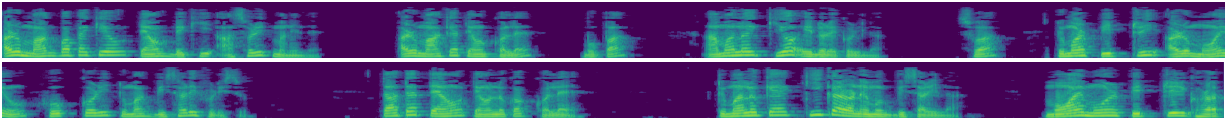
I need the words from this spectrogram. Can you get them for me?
আৰু মাক বাপেকেও তেওঁক দেখি আচৰিত মানিলে। আৰু মাকে তেওঁক কলে বোপা আমালৈ কিয় এইদৰে কৰিলা? চোৱা তোমাৰ পিতৃ আৰু ময়ো শোক কৰি তোমাক বিচাৰি ফুৰিছো। তাতে তেওঁ তেওঁলোকক কলে তোমালোকে কি কাৰণে মোক বিচাৰিলা? মই মোৰ পিতৃৰ ঘৰত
